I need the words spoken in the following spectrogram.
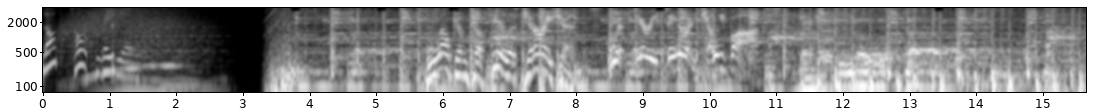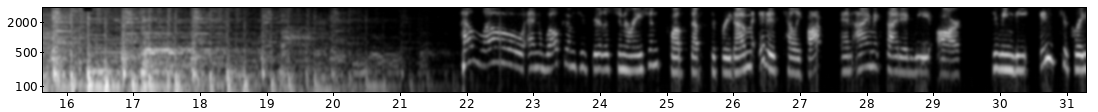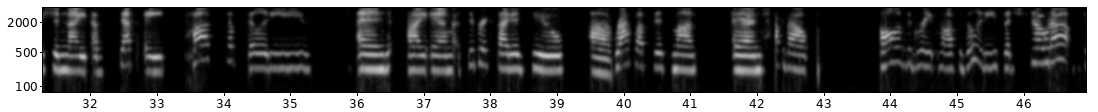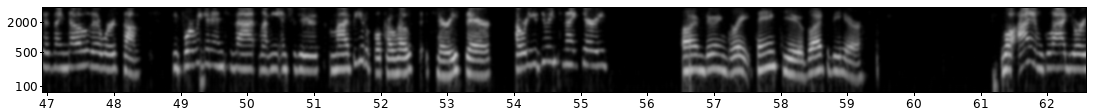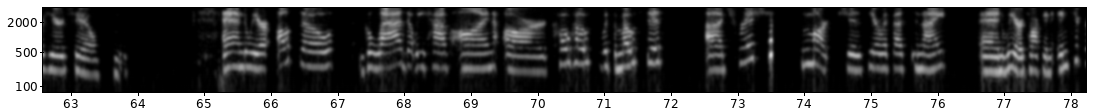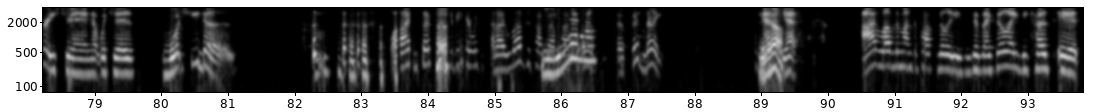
Blog Talk Radio. Welcome to Fearless Generations with Terry Singer and Kelly Fox. Hello and welcome to Fearless Generations 12 Steps to Freedom. It is Kelly Fox and I'm excited we are doing the integration night of Step 8 Possibilities. And I am super excited to uh, wrap up this month and talk about all of the great possibilities that showed up because I know there were some. Before we get into that, let me introduce my beautiful co-host, Terry Sayre. How are you doing tonight, Terry? I'm doing great. Thank you. Glad to be here. Well, I am glad you're here too. And we are also glad that we have on our co-host with the mostest, uh, Trish March is here with us tonight. And we are talking integration, which is what she does. well, I'm so excited to be here with you, and I love to talk about Yeah. possibilities. So good night. Yes, Yeah. yes. I love the month of possibilities because I feel like because it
